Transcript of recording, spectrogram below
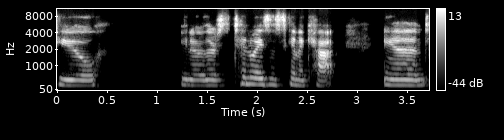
to, you know, there's 10 ways to skin a cat. And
